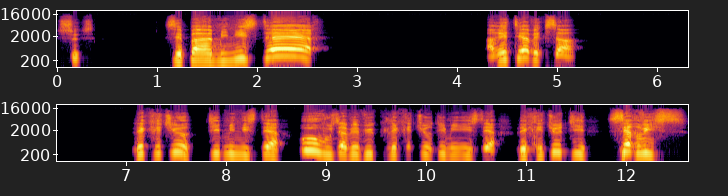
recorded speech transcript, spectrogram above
Ce n'est pas un ministère. Arrêtez avec ça. L'écriture dit ministère. Où vous avez vu que l'écriture dit ministère? L'écriture dit service.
